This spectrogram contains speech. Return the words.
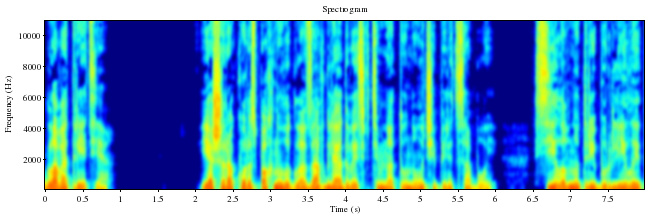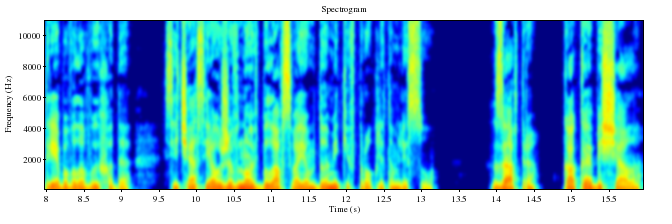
Глава третья. Я широко распахнула глаза, вглядываясь в темноту ночи перед собой. Сила внутри бурлила и требовала выхода. Сейчас я уже вновь была в своем домике в проклятом лесу. Завтра, как и обещала.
